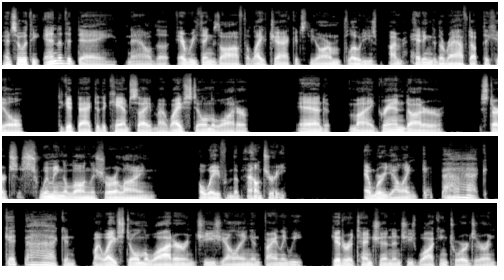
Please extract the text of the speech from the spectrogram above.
And so at the end of the day, now the everything's off, the life jackets, the arm floaties. I'm heading to the raft up the hill to get back to the campsite. My wife's still in the water. And my granddaughter starts swimming along the shoreline away from the boundary. And we're yelling, Get back, get back. And my wife's still in the water and she's yelling. And finally, we get her attention and she's walking towards her. And,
